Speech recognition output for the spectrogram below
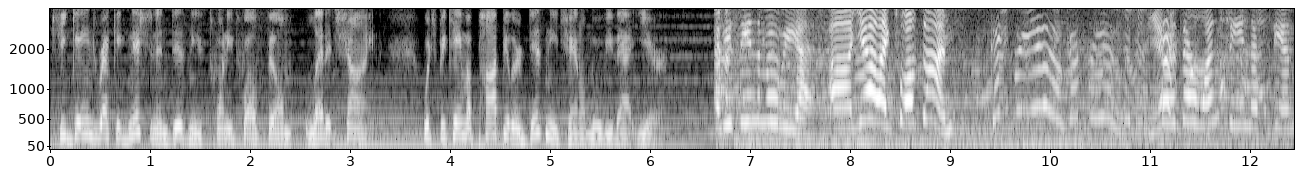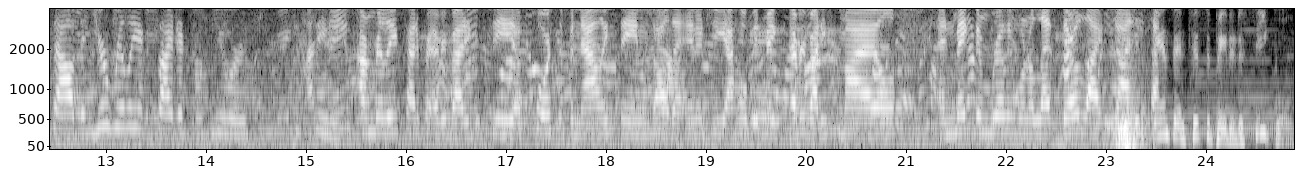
she gained recognition in Disney's 2012 film Let It Shine, which became a popular Disney Channel movie that year. Have you seen the movie yet? Uh, yeah, like 12 times. Good for you. you. Good for you. Yeah. So is there one scene that stands out that you're really excited for viewers to see? I think I'm really excited for everybody to see. Of course, the finale scene with all that energy. I hope it makes everybody smile and make them really want to let their light shine. Fans anticipated a sequel,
